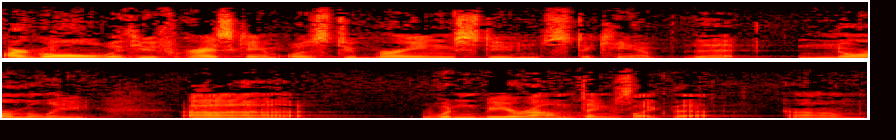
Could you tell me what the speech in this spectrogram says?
our goal with Youth for Christ Camp was to bring students to camp that normally, uh, wouldn't be around things like that. Um,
